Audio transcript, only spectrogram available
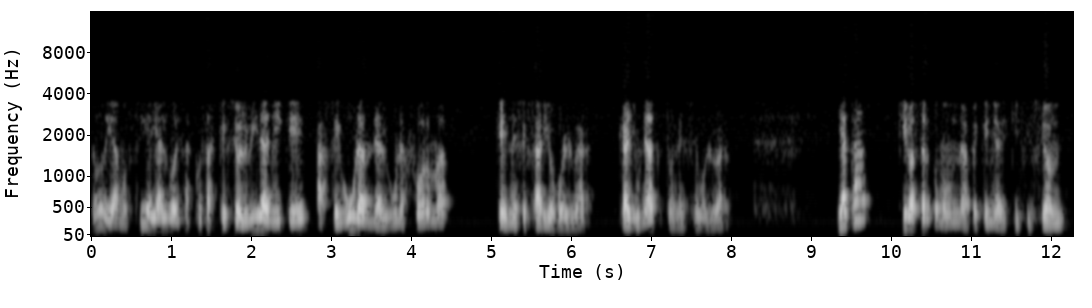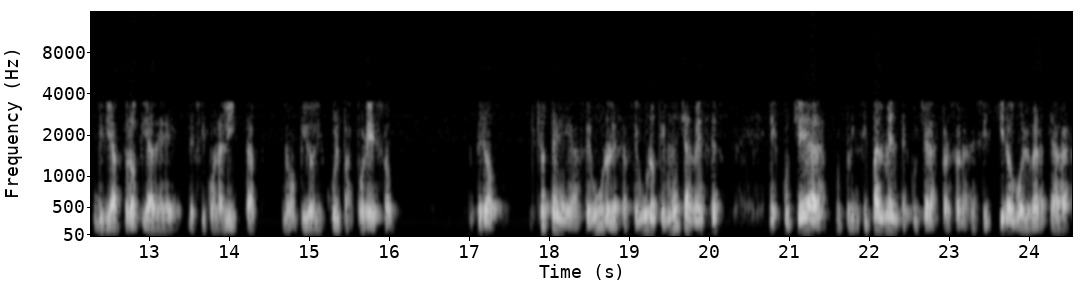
¿no? Digamos, sí hay algo de esas cosas que se olvidan y que aseguran de alguna forma que es necesario volver, que hay un acto en ese volver. Y acá quiero hacer como una pequeña disquisición, diría, propia de, de psicoanalista, ¿no? Pido disculpas por eso, pero yo te aseguro, les aseguro que muchas veces escuché a las, principalmente escuché a las personas decir, quiero volverte a ver.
